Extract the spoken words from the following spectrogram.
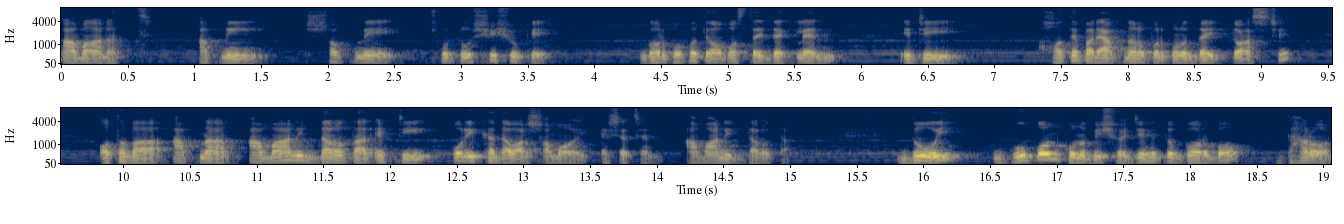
আমানত। আপনি স্বপ্নে ছোট শিশুকে গর্ভবতী অবস্থায় দেখলেন, এটি হতে পারে আপনার উপর কোনো দায়িত্ব আসছে অথবা আপনার আমানিদ্দারতার একটি পরীক্ষা দেওয়ার সময় এসেছেন। আমানিদ্দারতা দুই, গোপন কোনো বিষয়, যেহেতু গর্ব ধারণ,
